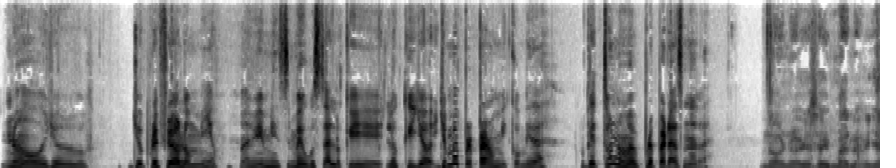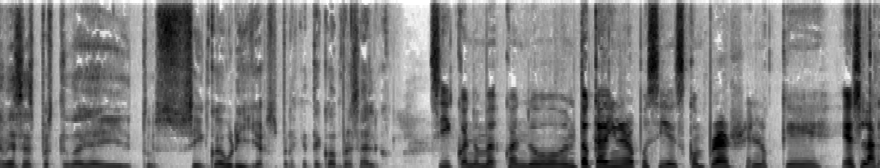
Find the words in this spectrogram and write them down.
No, yo, yo prefiero lo mío. A mí, a mí me gusta lo que, lo que yo, yo me preparo mi comida, porque tú no me preparas nada. No, no, yo soy malo. Y a veces pues te doy ahí tus cinco eurillos para que te compres algo. Sí, cuando me, cuando me toca dinero, pues sí es comprar en lo que es la,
